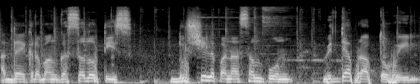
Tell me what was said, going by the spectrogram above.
अध्याय क्रमांक सदोतीस दुःशीलपणा संपून विद्या प्राप्त होईल.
